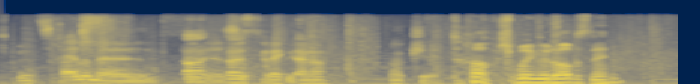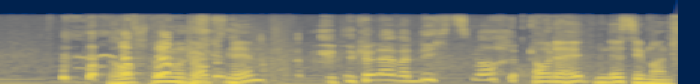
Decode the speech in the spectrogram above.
Ich bin Spider-Man. Da, Der da so ist direkt einer. Okay. Draufspringen und Hops nehmen. Draufspringen und Hops nehmen? Wir können einfach nichts machen. Oh, da hinten ist jemand.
